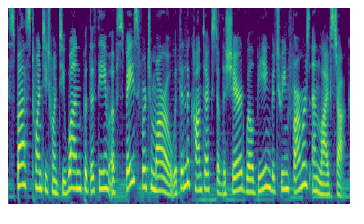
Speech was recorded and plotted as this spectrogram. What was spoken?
SPACE 2021 put the theme of Space for Tomorrow within the context of the shared well being between farmers and livestock.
